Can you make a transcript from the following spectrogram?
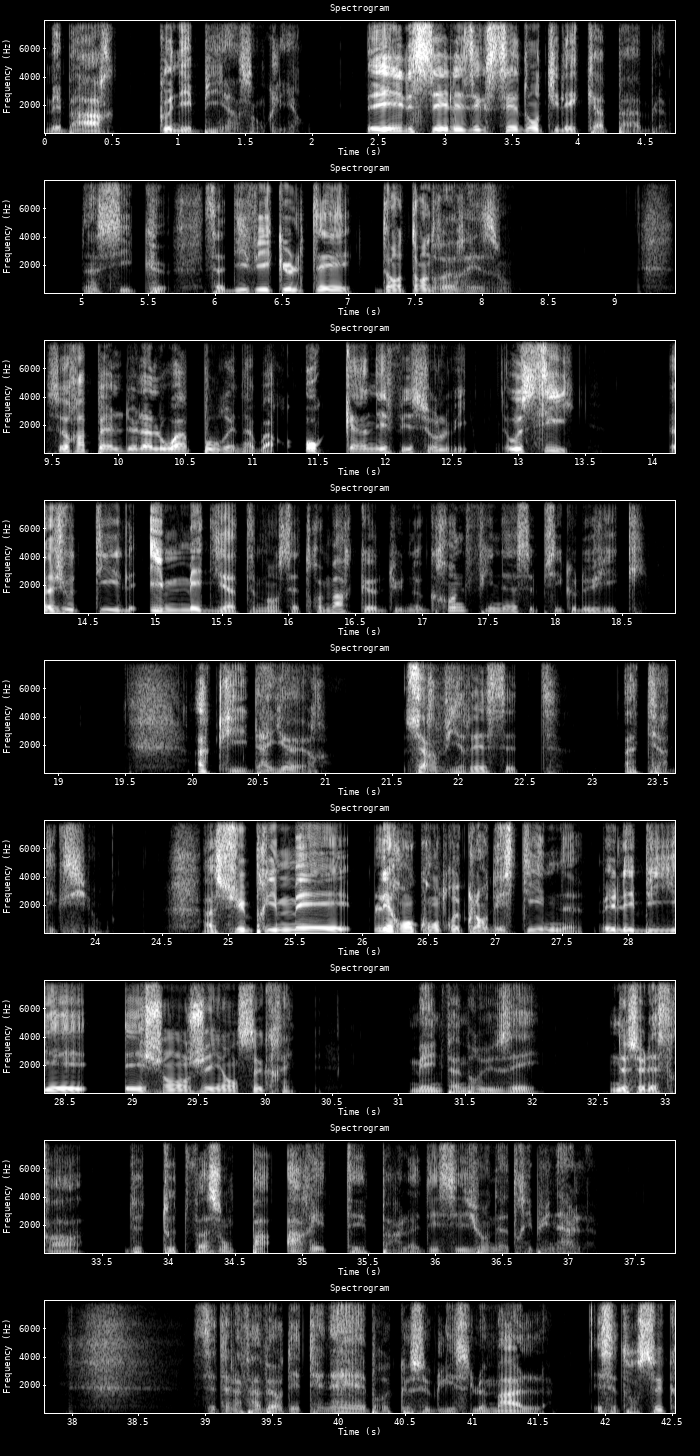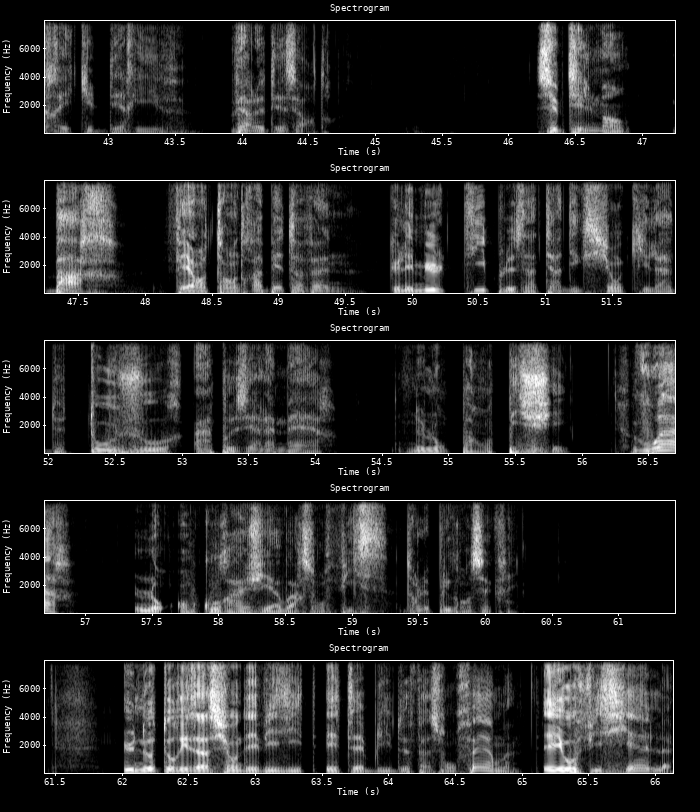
Mais Barr connaît bien son client, et il sait les excès dont il est capable, ainsi que sa difficulté d'entendre raison. Ce rappel de la loi pourrait n'avoir aucun effet sur lui. Aussi, ajoute-t-il immédiatement cette remarque d'une grande finesse psychologique. À qui, d'ailleurs, servirait cette interdiction? À supprimer les rencontres clandestines et les billets échangés en secret? Mais une femme rusée ne se laissera de toute façon pas arrêter par la décision d'un tribunal. C'est à la faveur des ténèbres que se glisse le mal, et c'est en secret qu'il dérive vers le désordre. Subtilement, Bach fait entendre à Beethoven que les multiples interdictions qu'il a de toujours imposées à la mère ne l'ont pas empêché, voire l'ont encouragé à voir son fils dans le plus grand secret. Une autorisation des visites établie de façon ferme et officielle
